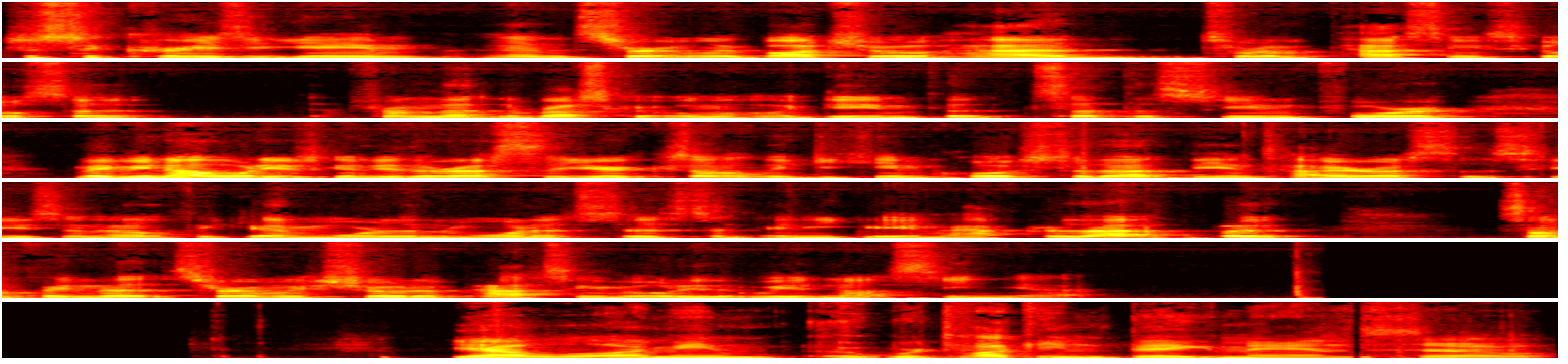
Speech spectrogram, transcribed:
just a crazy game. And certainly Batcho had sort of a passing skill set from that Nebraska Omaha game that set the scene for maybe not what he was going to do the rest of the year because I don't think he came close to that the entire rest of the season. I don't think he had more than one assist in any game after that, but something that certainly showed a passing ability that we had not seen yet. Yeah, well, I mean, we're talking big man, so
